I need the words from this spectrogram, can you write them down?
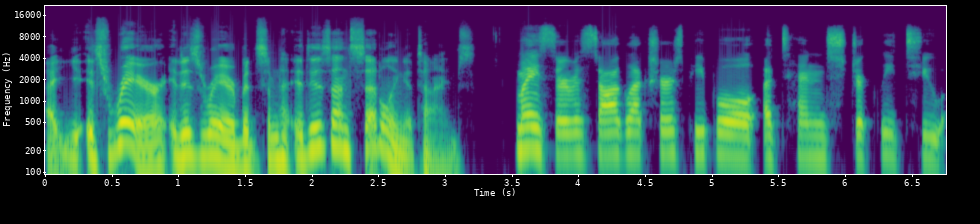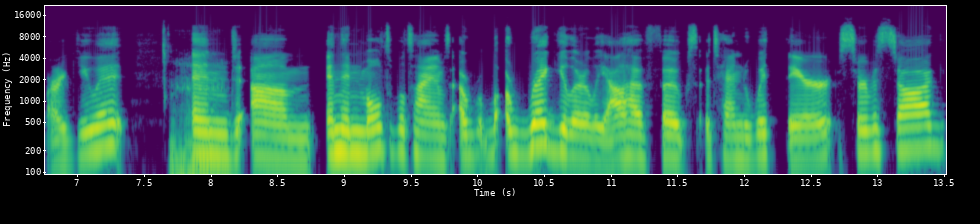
uh, it's rare it is rare but sometimes it is unsettling at times. My service dog lectures people attend strictly to argue it uh-huh. and um and then multiple times uh, regularly i'll have folks attend with their service dog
